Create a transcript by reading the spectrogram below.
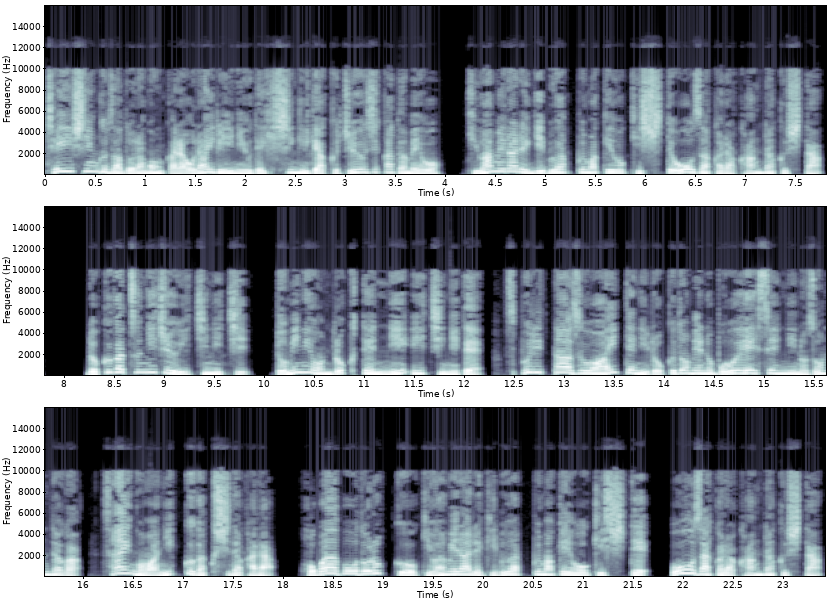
チェイシングザドラゴンからオライリーに腕ひしぎ逆十字固めを極められギブアップ負けを喫して王座から陥落した。6月21日、ドミニオン6.21にて、スプリッターズを相手に6度目の防衛戦に臨んだが、最後はニックが串だから、ホバーボードロックを極められギブアップ負けを喫して、王座から陥落した。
